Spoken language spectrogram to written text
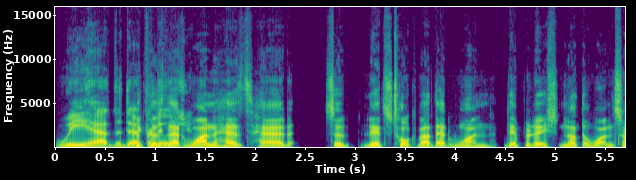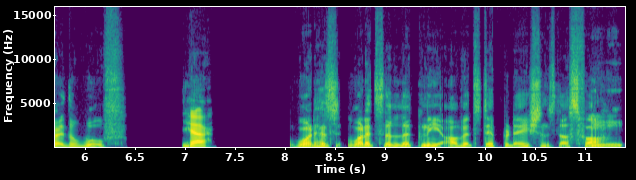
We had the Because that one has had. So let's talk about that one depredation, not the one. Sorry, the wolf. Yeah. What has what is the litany of its depredations thus far? He,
